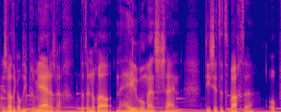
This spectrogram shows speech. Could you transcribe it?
is wat ik op die première zag. Dat er nog wel een heleboel mensen zijn die zitten te wachten op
